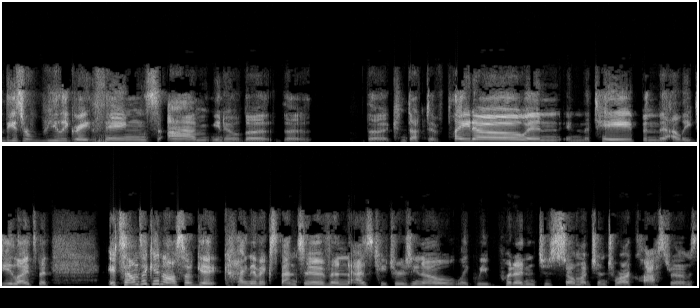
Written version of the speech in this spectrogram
these are really great things. Um, you know, the the the conductive Play-Doh and in the tape and the LED lights, but it sounds like it can also get kind of expensive and as teachers you know like we put into so much into our classrooms.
